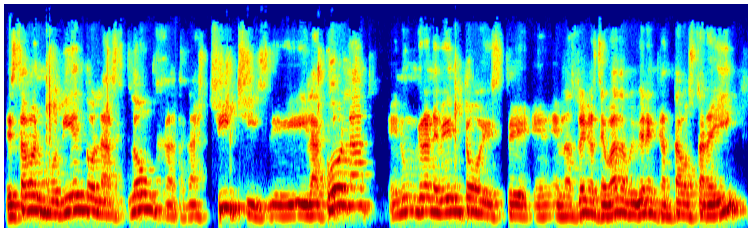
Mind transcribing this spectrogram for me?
estaban moviendo las lonjas, las chichis y, la cola en un gran evento este, en, Las Vegas, Nevada. Me hubiera encantado estar ahí,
